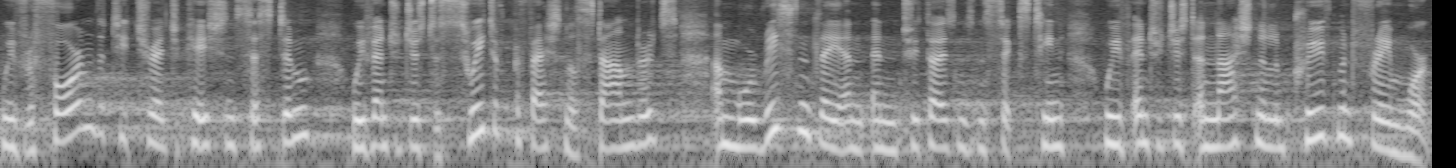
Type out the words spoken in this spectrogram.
We've reformed the teacher education system, we've introduced a suite of professional standards, and more recently in, in 2016, we've introduced a national improvement framework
